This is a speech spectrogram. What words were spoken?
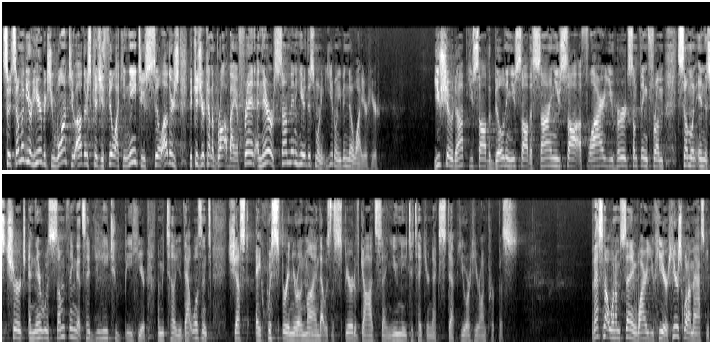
So some of you are here because you want to, others because you feel like you need to, still others because you're kind of brought by a friend. And there are some in here this morning, you don't even know why you're here. You showed up, you saw the building, you saw the sign, you saw a flyer, you heard something from someone in this church, and there was something that said, You need to be here. Let me tell you, that wasn't just a whisper in your own mind. That was the Spirit of God saying, You need to take your next step. You are here on purpose. But that's not what I'm saying. Why are you here? Here's what I'm asking.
